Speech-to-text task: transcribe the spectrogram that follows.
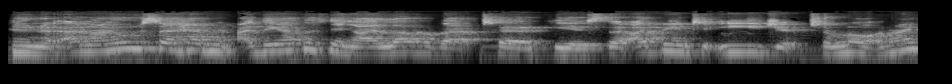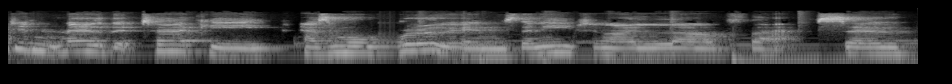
you know, and I also haven't. The other thing I love about Turkey is that I've been to Egypt a lot, and I didn't know that Turkey has more ruins than Egypt, and I love that. So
